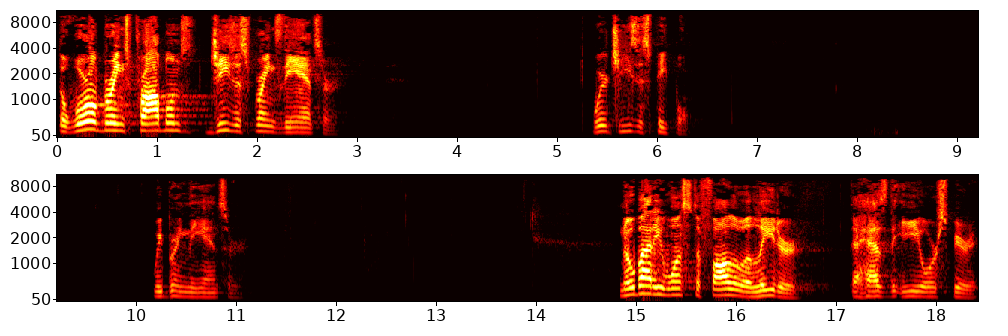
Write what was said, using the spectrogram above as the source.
The world brings problems, Jesus brings the answer. We're Jesus people. We bring the answer. Nobody wants to follow a leader that has the Eeyore spirit.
